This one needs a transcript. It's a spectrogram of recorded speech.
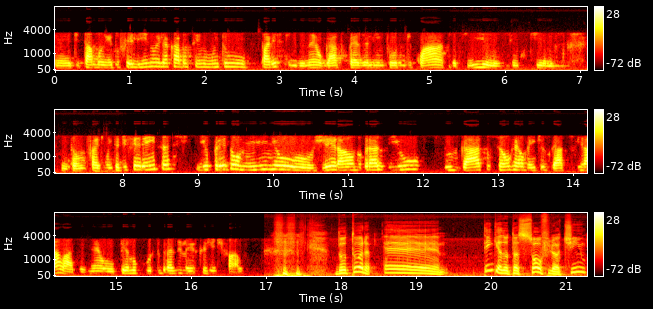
é, de tamanho do felino, ele acaba sendo muito parecido. Né? O gato pesa ali em torno de 4 quilos, 5 quilos. Então não faz muita diferença. E o predomínio geral no Brasil dos gatos são realmente os gatos vira-latas, né? O pelo curto brasileiro que a gente fala. Doutora, é... tem que adotar só o filhotinho?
